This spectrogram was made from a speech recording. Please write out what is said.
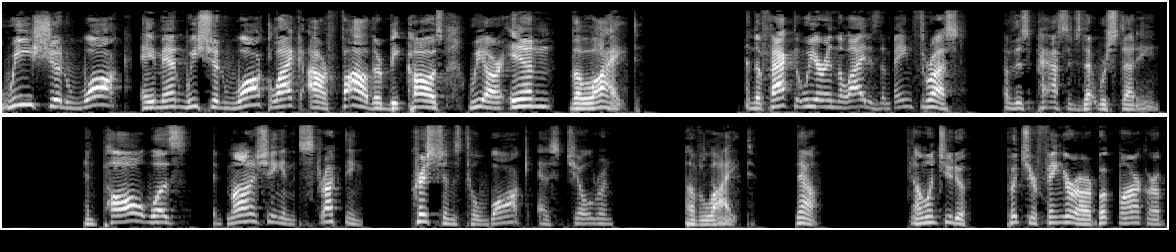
we should walk, amen, we should walk like our Father because we are in the light. And the fact that we are in the light is the main thrust of this passage that we're studying. And Paul was admonishing and instructing Christians to walk as children of light. Now, I want you to put your finger or a bookmark or a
